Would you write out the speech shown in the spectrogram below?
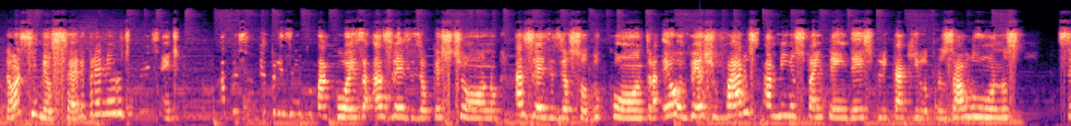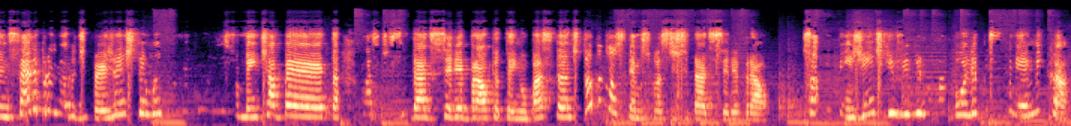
Então, assim, meu cérebro é neurodivergente. A pessoa me apresenta uma coisa, às vezes eu questiono, às vezes eu sou do contra, eu vejo vários caminhos para entender e explicar aquilo para os alunos. Assim, cérebro neurodivergente tem muito a ver com isso, mente aberta, plasticidade cerebral, que eu tenho bastante. Todos nós temos plasticidade cerebral. Só que tem gente que vive numa bolha epistêmica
